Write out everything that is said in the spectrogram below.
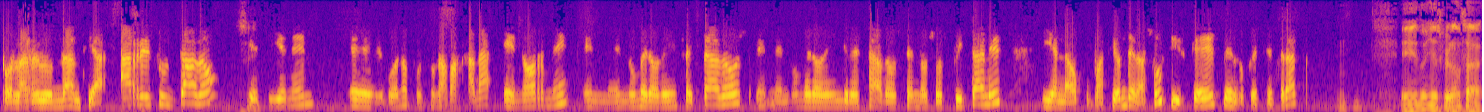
por la redundancia, ha resultado que tienen eh, bueno, pues una bajada enorme en el número de infectados, en el número de ingresados en los hospitales y en la ocupación de las UCIs, que es de lo que se trata. Eh, doña Esperanza,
